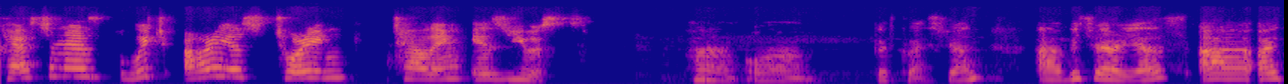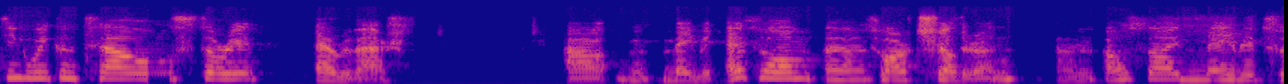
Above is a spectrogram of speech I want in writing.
question is, which area storytelling is used? Huh, wow, good question. Uh, which areas? Uh, I think we can tell story everywhere. Uh, maybe at home uh, to our children, and outside maybe to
